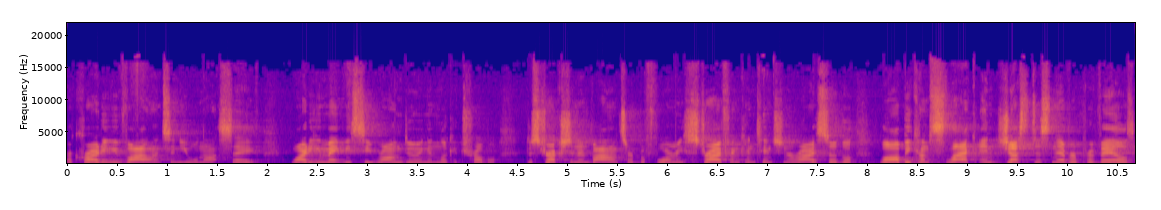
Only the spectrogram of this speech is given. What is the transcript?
or cry to you violence and you will not save? Why do you make me see wrongdoing and look at trouble? Destruction and violence are before me. Strife and contention arise, so the law becomes slack and justice never prevails.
